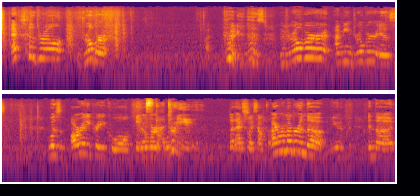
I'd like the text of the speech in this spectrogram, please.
Excadrill, Drillbur. Hiding the list. Drillbur, I mean Drillbur is was already pretty cool. Drillbur, but That's Ex- what it sounds like. I remember in the in the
